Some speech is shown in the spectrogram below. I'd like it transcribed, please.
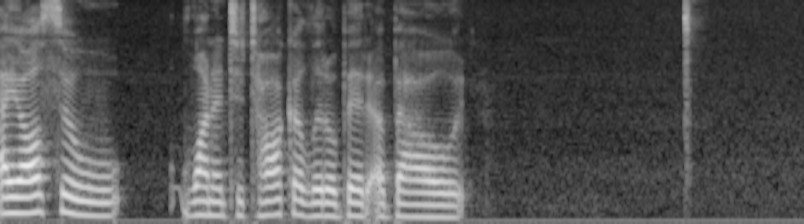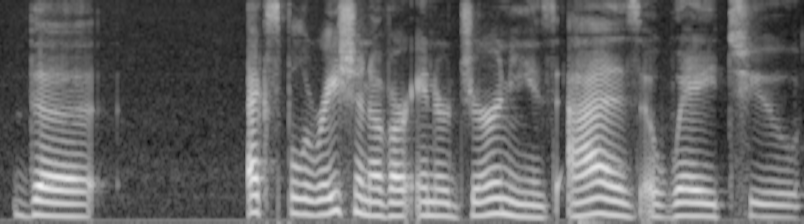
I also wanted to talk a little bit about the exploration of our inner journeys as a way to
